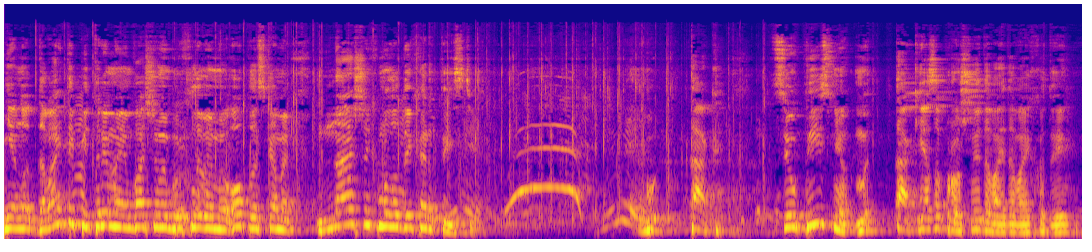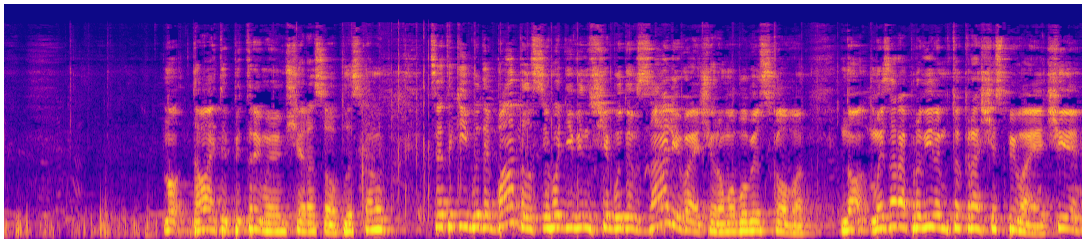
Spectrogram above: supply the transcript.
Ні, ну давайте підтримаємо вашими бурхливими оплесками наших молодих артистів. Бу- Так, цю пісню. Так, я запрошую, давай, давай, ходи. Ну, давайте підтримуємо ще раз оплесками. Це такий буде батл. Сьогодні він ще буде в залі вечором обов'язково. Но ми зараз провіримо, хто краще співає. Чи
